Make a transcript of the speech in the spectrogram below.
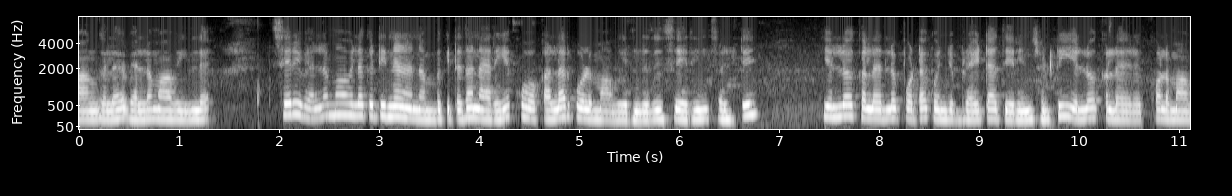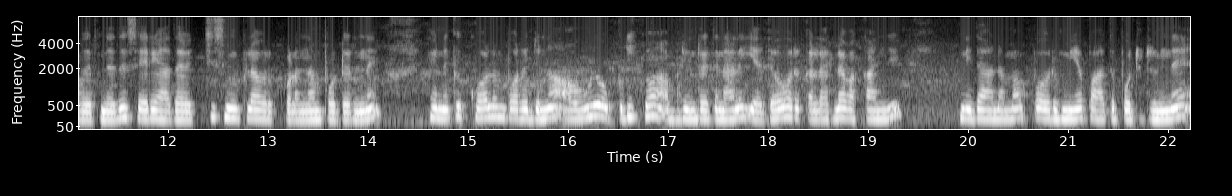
வாங்கலை. வெள்ளை மாவு இல்லை. சரி வெள்ளை மாவு இல்லை கட்டினா நம்மக்கிட்ட தான் நிறைய கோ கலர் கோலமாவு இருந்தது. சரின்னு சொல்லிட்டு எல்லோ கலரில் போட்டால் கொஞ்சம் ப்ரைட்டாக தெரியும்னு சொல்லிட்டு எல்லோ கலர் கோலமாவு இருந்தது. சரி அதை வச்சு சிம்பிளாக ஒரு கோலம் தான் போட்டிருந்தேன். எனக்கு கோலம் போடுறதுன்னா அவ்வளோ பிடிக்கும் அப்படின்றதுனால ஏதோ ஒரு கலரில் உக்காந்து நிதானமாக பொறுமையாக பார்த்து போட்டுட்ருந்தேன்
